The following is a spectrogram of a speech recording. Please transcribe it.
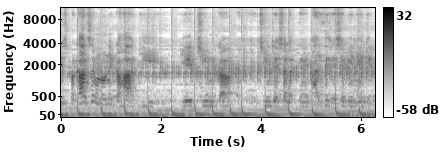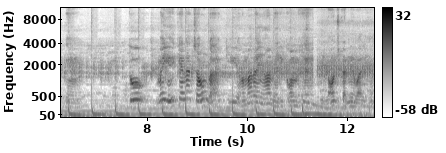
इस प्रकार से उन्होंने कहा कि ये चीन का, चीन जैसा लगते हैं, भारतीय जैसे भी नहीं दिखते मैं यही कहना चाहूँगा कि हमारा यहाँ मेरी कॉम है लॉन्च करने वाले हैं।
